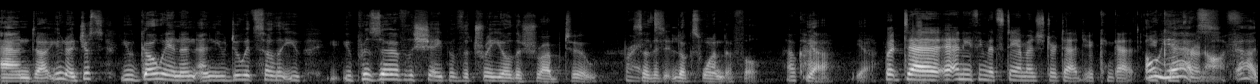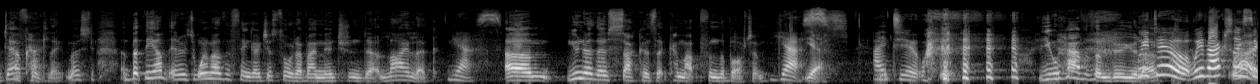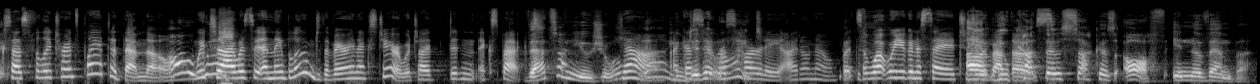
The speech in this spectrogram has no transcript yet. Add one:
And uh, you know, just you go in and, and you do it so that you, you preserve the shape of the tree or the shrub too, so that it looks wonderful. Okay. Yeah, yeah. But dead, anything that's damaged or dead, you can get. Oh can yes, prune off. yeah, Okay. definitely. Most, but the other, there's one other thing I just thought of. I mentioned uh, lilac. Yes. Um, you know those suckers that come up from the bottom. yes. Yes. I do. You have them, do you? we know? do. We've actually Right. successfully transplanted them, though. Oh, which good. I was, and they bloomed the very next year, which I didn't expect. That's unusual. yeah, you I guess it, it, was right. hardy. I don't know. But so, what were you going to say to Uh, about you those? cut those suckers off in November.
